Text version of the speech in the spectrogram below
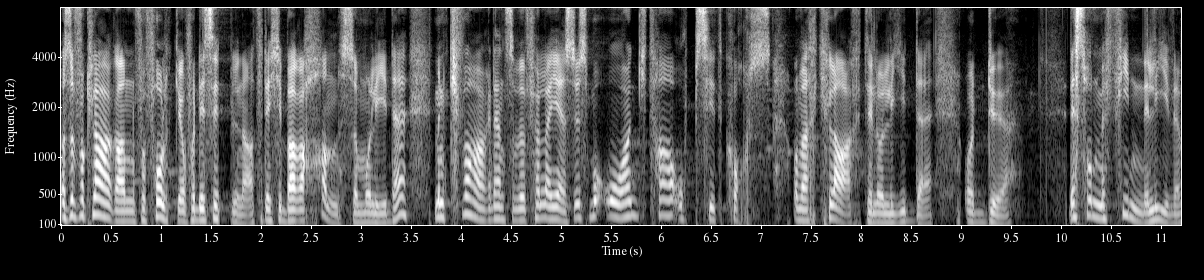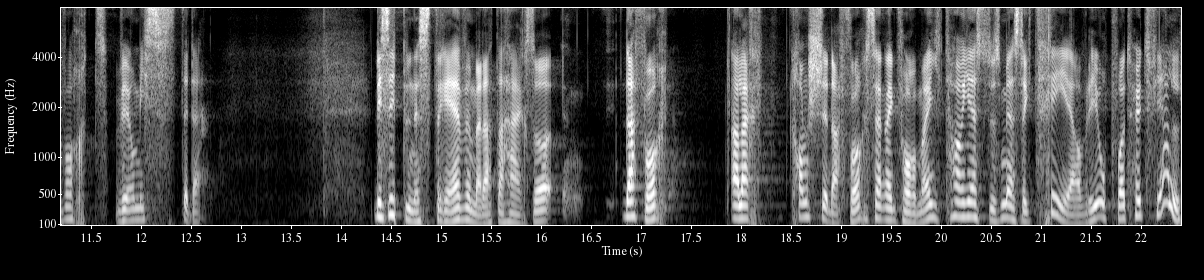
Og Så forklarer han for folket og for disiplene at det ikke bare er han som må lide, men hver den som vil følge Jesus, må òg ta opp sitt kors og være klar til å lide og dø. Det er sånn vi finner livet vårt, ved å miste det. Disiplene strever med dette her, så derfor, eller kanskje derfor, ser jeg for meg, tar Jesus med seg tre av dem opp på et høyt fjell.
